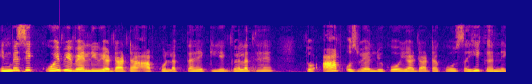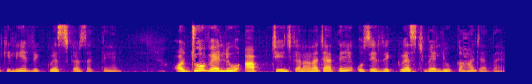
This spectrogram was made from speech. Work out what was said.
इनमें से कोई भी वैल्यू या डाटा आपको लगता है कि ये गलत है तो आप उस वैल्यू को या डाटा को सही करने के लिए रिक्वेस्ट कर सकते हैं। और जो वैल्यू आप चेंज कराना चाहते हैं, उसे रिक्वेस्ट वैल्यू कहा जाता है।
